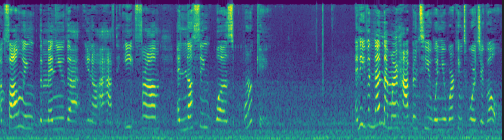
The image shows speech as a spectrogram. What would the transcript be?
I'm following the menu that, you know, I have to eat from, and nothing was working. And even then, that might happen to you when you're working towards your goal.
